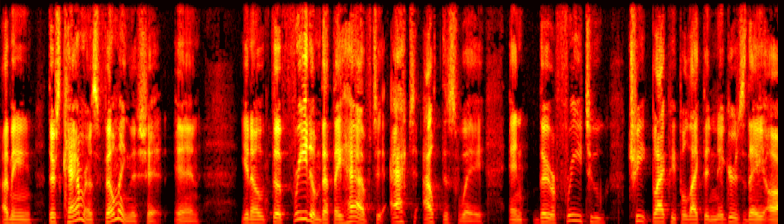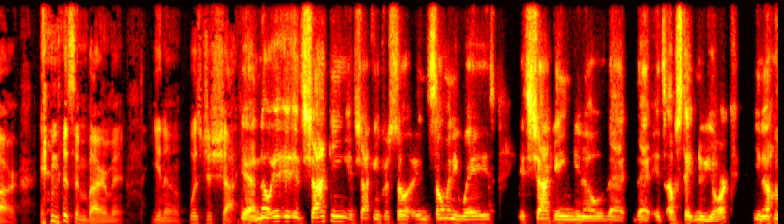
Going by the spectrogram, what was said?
I mean, there's cameras filming this shit, and you know, the freedom that they have to act out this way, and they're free to treat black people like the niggers they are in this environment you know was just shocking. Yeah no it, it's shocking. It's shocking for so in so many ways. It's shocking you know that that it's upstate new york you know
